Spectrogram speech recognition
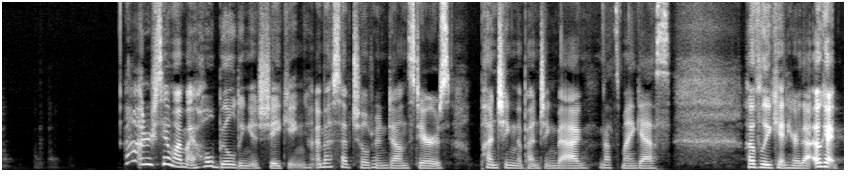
I don't understand why my whole building is shaking. I must have children downstairs punching the punching bag. That's my guess. Hopefully, you can't hear that. Okay.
